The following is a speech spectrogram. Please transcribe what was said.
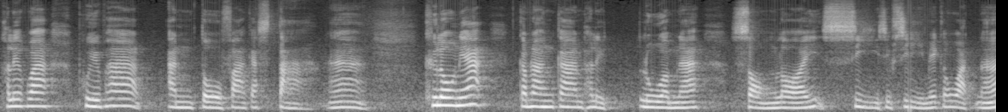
เขาเรียกว่าภูมิภาคอันโตฟากัสตาอ่าคือโรงเนี้ยกำลังการผลิตรวมนะ 244 เมกะวัตต์นะ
